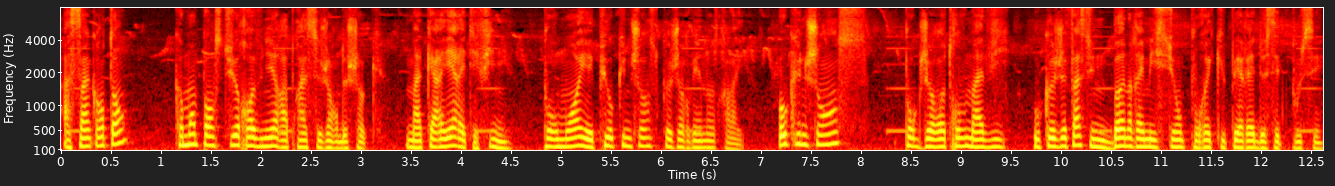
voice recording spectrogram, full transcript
À 50 ans, comment penses-tu revenir après ce genre de choc? Ma carrière était finie. Pour moi, il n'y avait plus aucune chance que je revienne au travail. Aucune chance pour que je retrouve ma vie ou que je fasse une bonne rémission pour récupérer de cette poussée.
